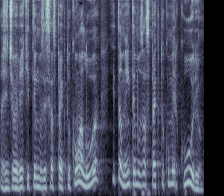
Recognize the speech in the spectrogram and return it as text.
A gente vai ver que temos esse aspecto com a Lua e também temos aspecto com Mercúrio.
